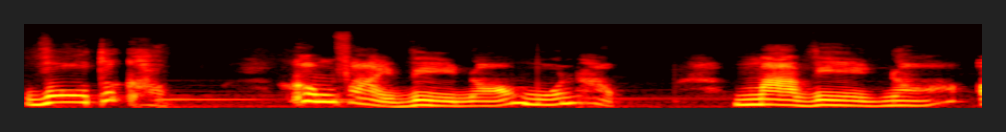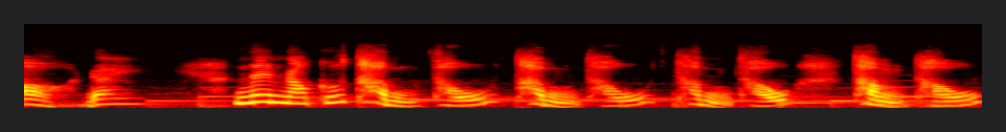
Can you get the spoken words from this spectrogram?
vô thức học không phải vì nó muốn học, mà vì nó ở đây nên nó cứ thẩm thấu thẩm thấu thẩm thấu thẩm thấu.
